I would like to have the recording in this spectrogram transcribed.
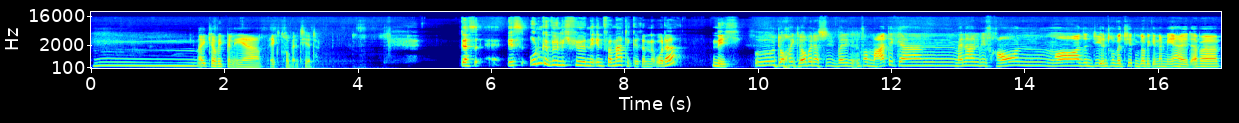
Hm, ich glaube, ich bin eher extrovertiert. Das ist ungewöhnlich für eine Informatikerin, oder? Nicht. Uh, doch, ich glaube, dass bei den Informatikern, Männern wie Frauen, oh, sind die Introvertierten, glaube ich, in der Mehrheit. Aber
